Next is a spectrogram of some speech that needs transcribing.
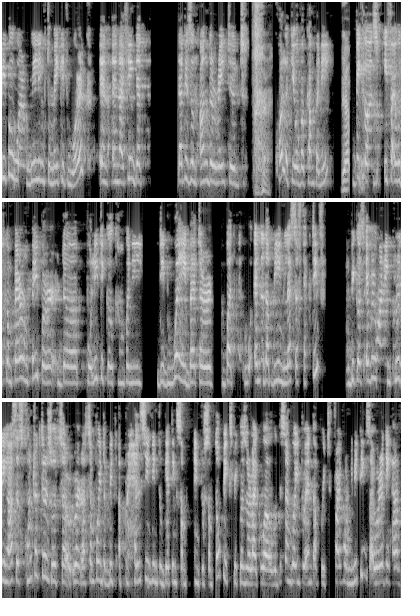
people were willing to make it work. And, and I think that that is an underrated quality of a company. Yep. Because if I would compare on paper, the political company did way better, but ended up being less effective because everyone, including us as contractors, was, uh, were at some point a bit apprehensive into getting some into some topics because they're like, well, this I'm going to end up with five more meetings. I already have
